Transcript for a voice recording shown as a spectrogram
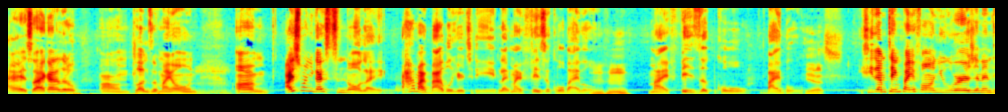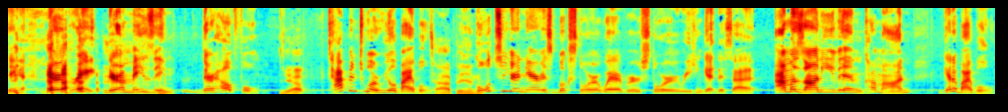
All right, so I got a little um plugs of my own. Um, I just want you guys to know, like, I have my Bible here today, like my physical Bible, Mm-hmm. my physical Bible. Yes. You see them thing on your phone, version and thing. They're great. They're amazing. They're helpful. Yep. Tap into a real Bible. Tap in. Go to your nearest bookstore, whatever store where you can get this at. Amazon, even. Come on. Get a Bible.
